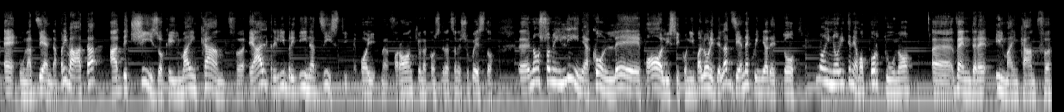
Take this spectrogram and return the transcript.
è un'azienda privata, ha deciso che il Mein Kampf e altri libri di nazisti, e poi eh, farò anche una considerazione su questo, eh, non sono in linea con le policy, con i valori dell'azienda e quindi ha detto noi non riteniamo opportuno eh, vendere il Mein Kampf.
